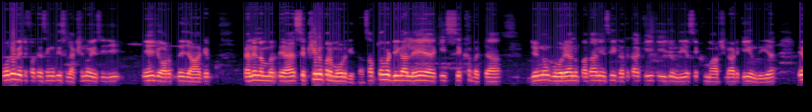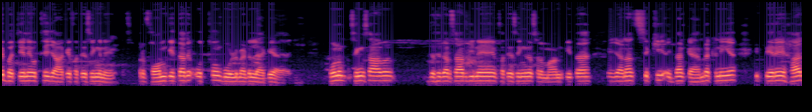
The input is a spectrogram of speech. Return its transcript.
ਉਹਦੇ ਵਿੱਚ ਫਤਿਹ ਸਿੰਘ ਦੀ ਸਿਲੈਕਸ਼ਨ ਹੋਈ ਸੀ ਜੀ। ਇਹ ਯੂਰਪ ਦੇ ਜਾ ਕੇ ਪਹਿਲੇ ਨੰਬਰ ਤੇ ਆਇਆ, ਸਿੱਖੀ ਨੂੰ ਪ੍ਰਮੋਟ ਕੀਤਾ। ਸਭ ਤੋਂ ਵੱਡੀ ਗੱਲ ਇਹ ਹੈ ਕਿ ਸਿੱਖ ਬੱਚਾ ਜਿਹਨੂੰ ਗੋਰਿਆਂ ਨੂੰ ਪਤਾ ਨਹੀਂ ਸੀ ਗੱਤਕਾ ਕੀ ਚੀਜ਼ ਹੁੰਦੀ ਹੈ, ਸਿੱਖ ਮਾਰਸ਼ਲ ਆਰਟ ਕੀ ਹੁੰਦੀ ਹੈ, ਇਹ ਬੱਚੇ ਨੇ ਉੱਥੇ ਜਾ ਕੇ ਫਤਿਹ ਸਿੰਘ ਨੇ ਪਰਫਾਰਮ ਕੀਤਾ ਤੇ ਉੱਥੋਂ 골ਡ ਮੈਡਲ ਲੈ ਕੇ ਆਇਆ ਜੀ। ਹੁਣ ਸਿੰਘ ਸਾਹਿਬ, ਜਥੇਦਾਰ ਸਾਹਿਬ ਜੀ ਨੇ ਫਤਿਹ ਸਿੰਘ ਦਾ ਸਨਮਾਨ ਕੀਤਾ ਕਿ ਜਾਨਾ ਸਿੱਖੀ ਇਦਾਂ ਕਾਇਮ ਰੱਖਣੀ ਹੈ ਕਿ ਤੇਰੇ ਹਰ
